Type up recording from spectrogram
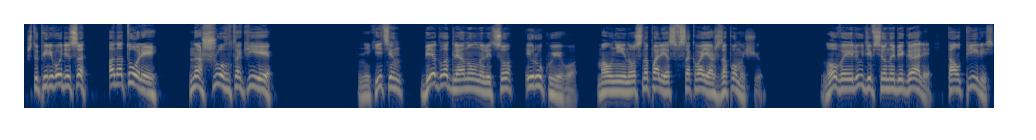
что переводится Анатолий. Нашел такие!» Никитин бегло глянул на лицо и руку его, молниеносно полез в саквояж за помощью. Новые люди все набегали, толпились,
